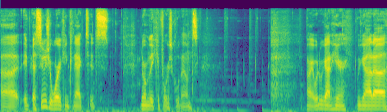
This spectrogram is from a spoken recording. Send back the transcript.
uh, if, as soon as your warrior can connect, it's normally can force cooldowns. All right, what do we got here? We got, uh,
